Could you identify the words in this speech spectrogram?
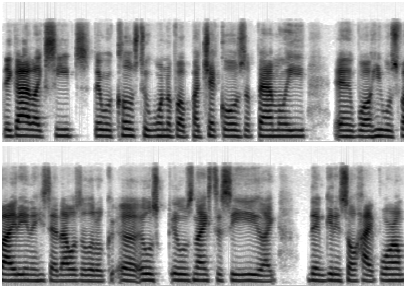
they got like seats. They were close to one of uh, Pacheco's family and while he was fighting and he said that was a little uh, it was it was nice to see like them getting so hyped for him.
